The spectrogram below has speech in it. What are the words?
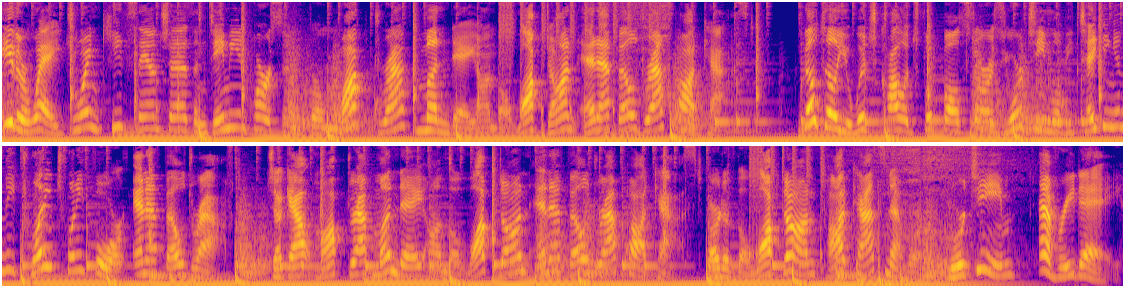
Either way, join Keith Sanchez and Damian Parson for Mock Draft Monday on the Locked On NFL Draft Podcast. They'll tell you which college football stars your team will be taking in the 2024 NFL Draft. Check out Mock Draft Monday on the Locked On NFL Draft Podcast, part of the Locked On Podcast Network. Your team every day.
